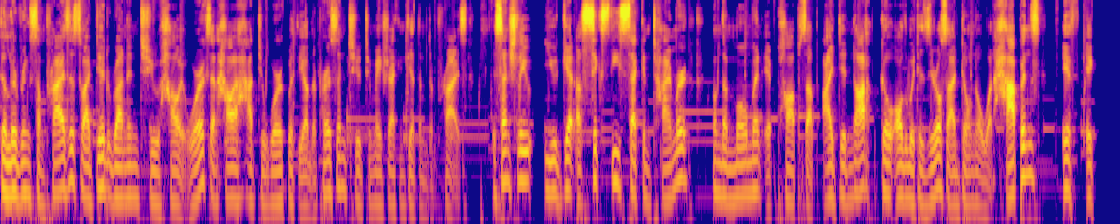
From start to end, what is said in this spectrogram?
delivering some prizes. So I did run into how it works and how I had to work with the other person to, to make sure I can get them the prize. Essentially, you get a 60 second timer from the moment it pops up. I did not go all the way to zero, so I don't know what happens if it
